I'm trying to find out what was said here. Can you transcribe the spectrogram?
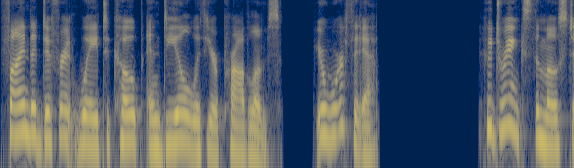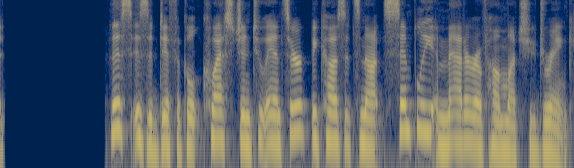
Find a different way to cope and deal with your problems. You're worth it. Who drinks the most? This is a difficult question to answer because it's not simply a matter of how much you drink.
